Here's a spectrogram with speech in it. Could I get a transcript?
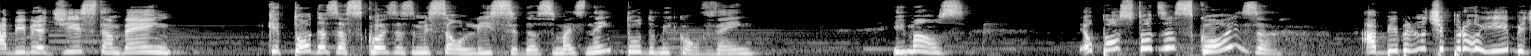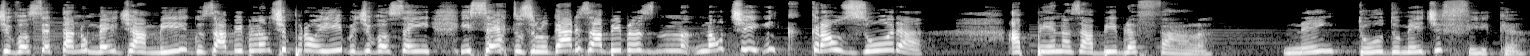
A Bíblia diz também que todas as coisas me são lícitas, mas nem tudo me convém. Irmãos, eu posso todas as coisas. A Bíblia não te proíbe de você estar no meio de amigos, a Bíblia não te proíbe de você ir em certos lugares, a Bíblia não te clausura. Apenas a Bíblia fala: nem tudo me edifica.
